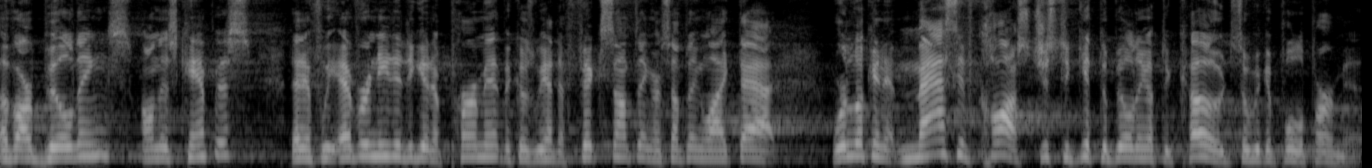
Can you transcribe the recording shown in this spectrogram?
of our buildings on this campus that if we ever needed to get a permit because we had to fix something or something like that, we're looking at massive costs just to get the building up to code so we could pull a permit.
